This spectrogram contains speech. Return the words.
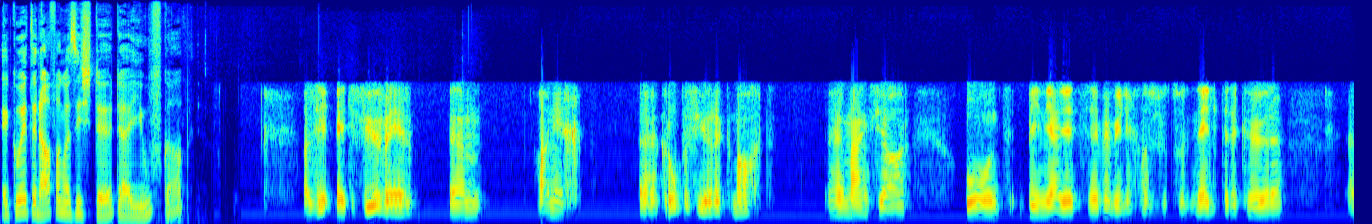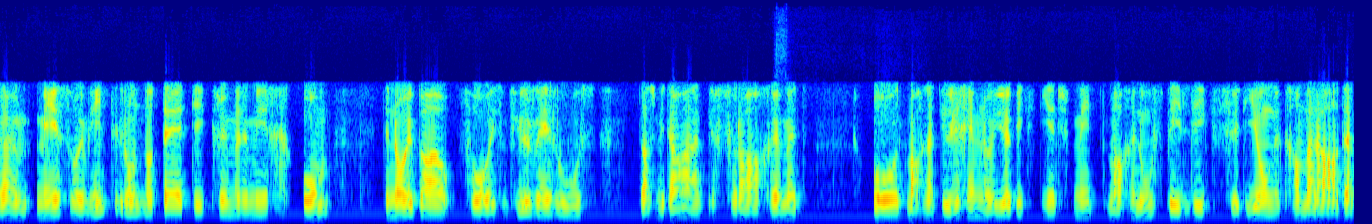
ein guter Anfang. Was ist dort eure Aufgabe? Also in der Feuerwehr ähm, habe ich äh, Gruppenführer gemacht, äh, manches Jahr. Und bin ja jetzt eben, weil ich also schon zu den Älteren gehöre, ähm, mehr so im Hintergrund noch tätig, kümmere mich um den Neubau von unserem Feuerwehrhaus, dass wir da endlich vorankommen und mache natürlich immer noch Übungsdienst mit, mache eine Ausbildung für die jungen Kameraden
